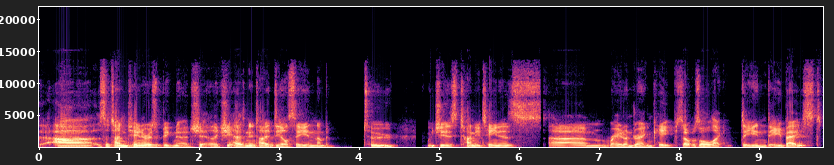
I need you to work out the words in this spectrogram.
Yes. uh, so Tiny Tina is a big nerd. She, like she has an entire DLC in number two, which is Tiny Tina's um, raid on Dragon Keep. So it was all like D and D based.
